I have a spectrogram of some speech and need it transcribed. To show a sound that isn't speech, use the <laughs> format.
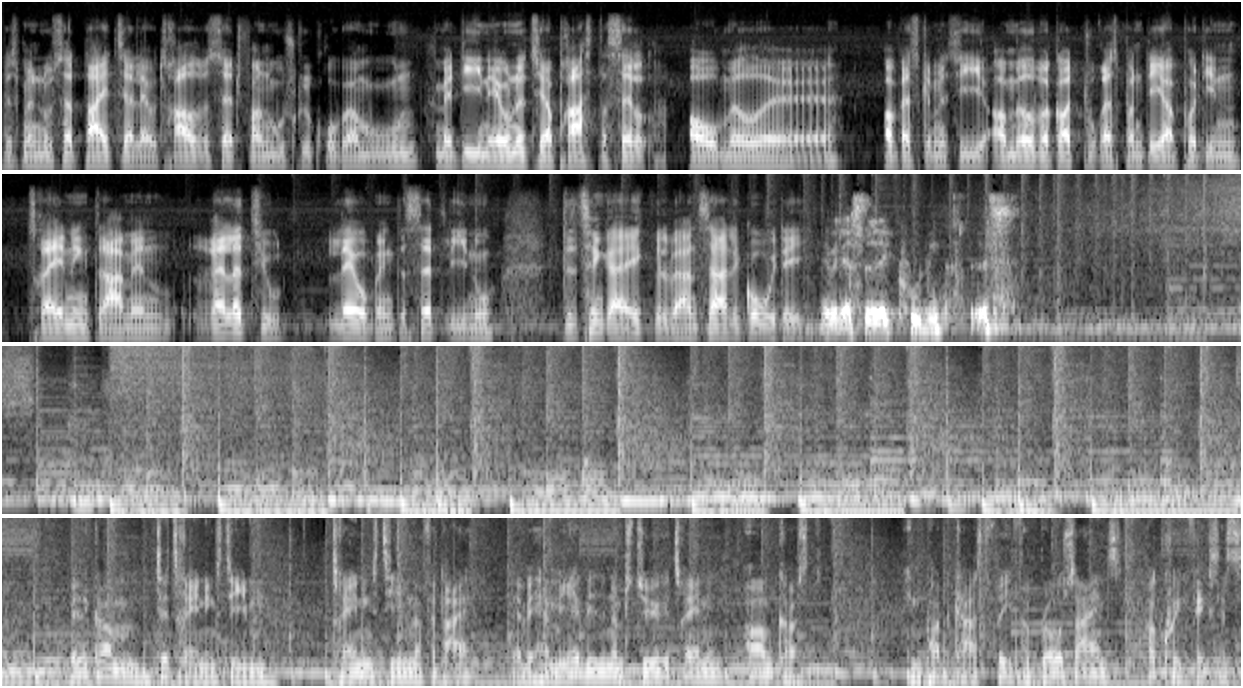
hvis man nu satte dig til at lave 30 sæt for en muskelgruppe om ugen, med din evne til at presse dig selv, og med, øh, og hvad skal man sige, og med hvor godt du responderer på din træning, der er med en relativt lav mængde sæt lige nu, det tænker jeg ikke vil være en særlig god idé. Det vil jeg slet ikke kunne. Velkommen til træningsteamen. Træningsteamen er for dig, der vil have mere viden om styrketræning og om kost. En podcast fri for bro science og quick fixes.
